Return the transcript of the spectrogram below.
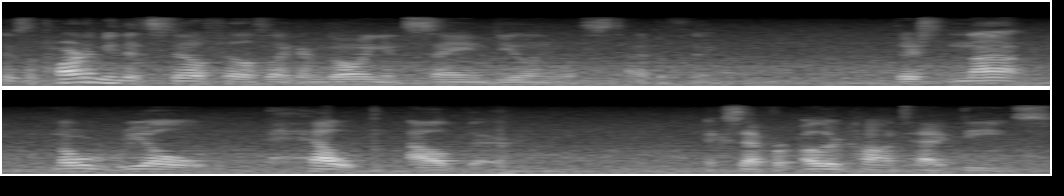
there's a part of me that still feels like I'm going insane dealing with this type of thing. There's not, no real help out there except for other contactees.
